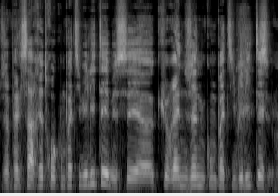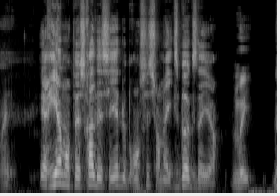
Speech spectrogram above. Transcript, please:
J'appelle ça rétrocompatibilité, mais c'est euh, current gen compatibilité. Ouais. Et rien m'empêchera d'essayer de le brancher sur ma Xbox d'ailleurs. Oui.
